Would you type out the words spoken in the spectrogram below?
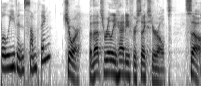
believe in something. Sure, but that's really heady for six-year-olds. So,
